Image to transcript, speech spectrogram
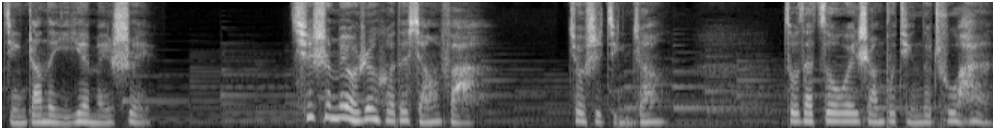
紧张的一夜没睡。其实没有任何的想法，就是紧张，坐在座位上不停地出汗。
